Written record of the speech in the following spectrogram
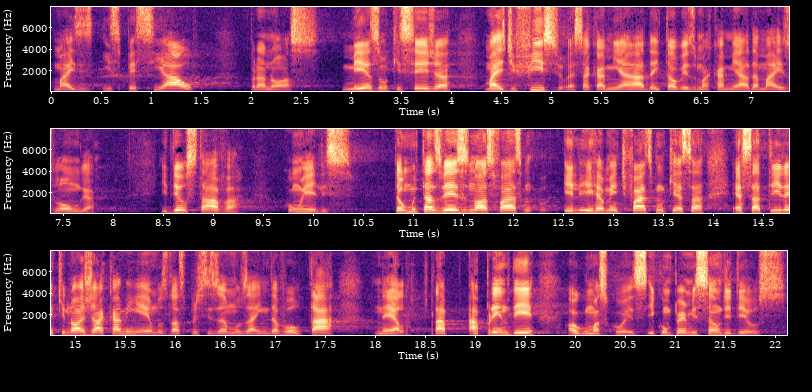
mais especial para nós, mesmo que seja mais difícil essa caminhada e talvez uma caminhada mais longa. E Deus estava com eles. Então, muitas vezes nós faz, ele realmente faz com que essa, essa trilha que nós já caminhemos, nós precisamos ainda voltar nela, para aprender algumas coisas, e com permissão de Deus.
